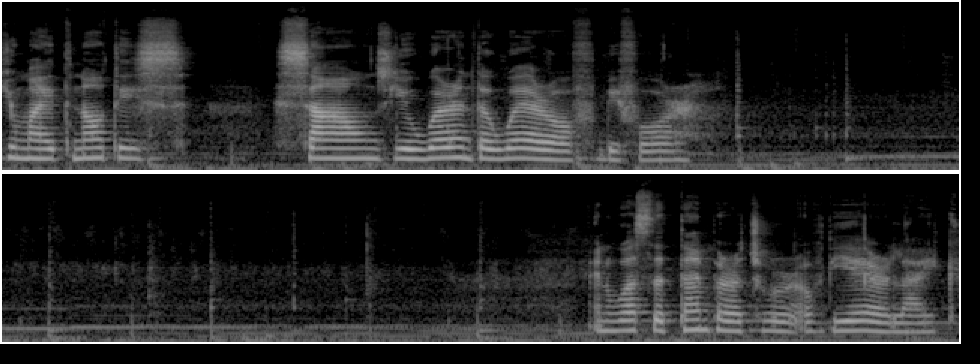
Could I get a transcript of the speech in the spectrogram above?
You might notice sounds you weren't aware of before. And what's the temperature of the air like?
